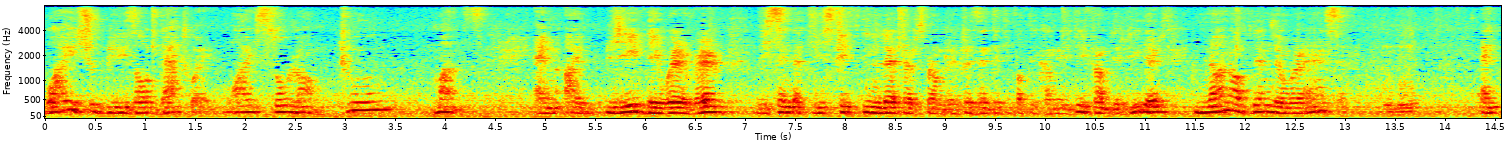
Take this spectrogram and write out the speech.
why it should be resolved that way? Why so long? Two months. And I believe they were aware, we sent at least 15 letters from representative of the community, from the leaders. None of them there were answered. Mhm. And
